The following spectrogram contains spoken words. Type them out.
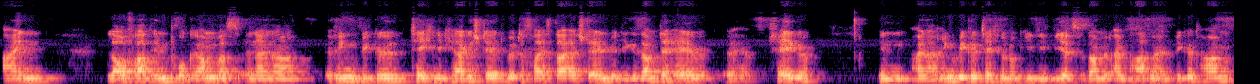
ein Laufrad im Programm, was in einer Ringwickeltechnik hergestellt wird. Das heißt, da erstellen wir die gesamte Hel äh, Felge in einer Ringwickeltechnologie, die wir zusammen mit einem Partner entwickelt haben.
